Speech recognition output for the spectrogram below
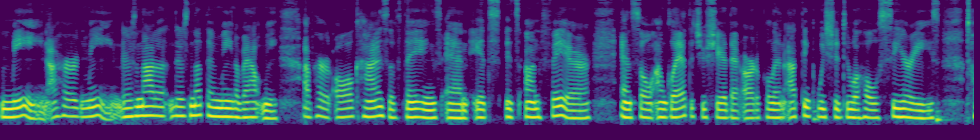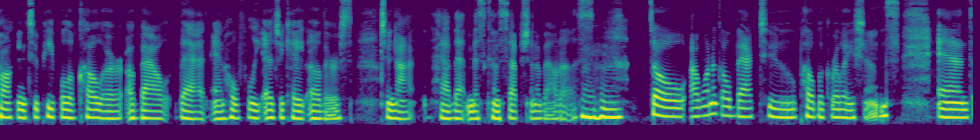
mean. I heard mean. There's not a there's nothing mean about me. I've heard all kinds of things and it's it's unfair. And so I'm glad that you shared that article and I think we should do a whole series talking to people of color about that and hopefully educate others to not have that misconception about us. Mm-hmm. So I want to go back to public relations. And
